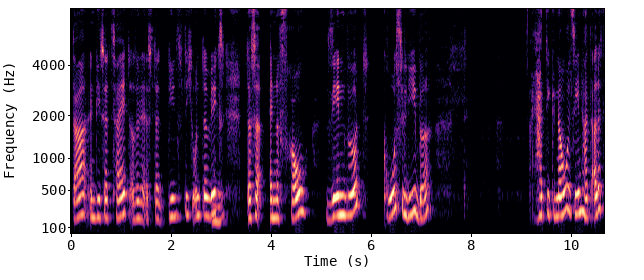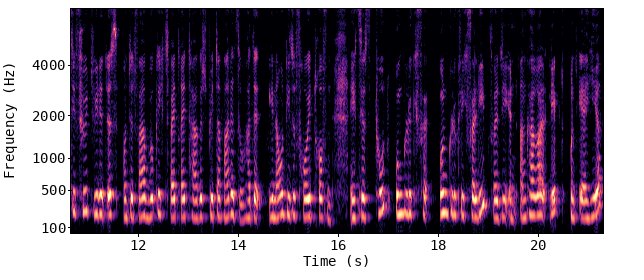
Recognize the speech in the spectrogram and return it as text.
da in dieser Zeit, also der ist da dienstlich unterwegs, mhm. dass er eine Frau sehen wird, große Liebe, hat die genau gesehen, hat alles gefühlt, wie das ist. Und das war wirklich zwei, drei Tage später war das so. Hatte genau diese Frau getroffen. Er ist jetzt tot unglücklich, unglücklich verliebt, weil sie in Ankara lebt und er hier.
